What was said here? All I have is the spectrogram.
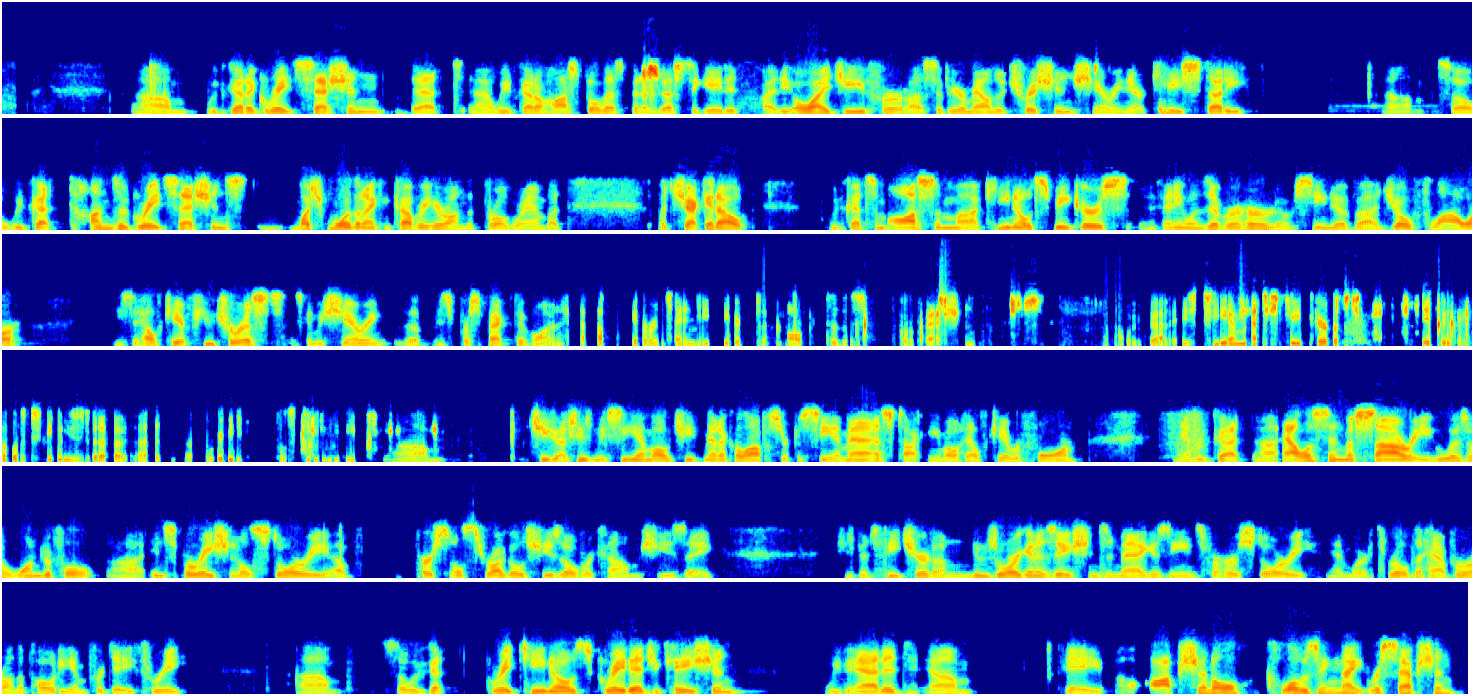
Um, we've got a great session that uh, we've got a hospital that's been investigated by the OIG for uh, severe malnutrition, sharing their case study. Um, so we've got tons of great sessions, much more than I can cover here on the program, but but check it out. We've got some awesome uh, keynote speakers. If anyone's ever heard or seen of uh, Joe Flower, he's a healthcare futurist. He's going to be sharing the, his perspective on healthcare in 10 years and to this profession. Uh, we've got a CMS speaker, David a, a um, chief, excuse me, CMO, Chief Medical Officer for CMS, talking about healthcare reform. And we've got uh, Allison Massari, who has a wonderful, uh, inspirational story of personal struggles she's overcome. She's a She's been featured on news organizations and magazines for her story, and we're thrilled to have her on the podium for day three. Um, so we've got great keynotes, great education. We've added um, a optional closing night reception.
